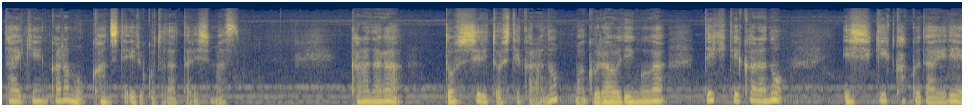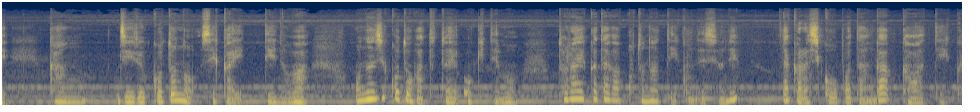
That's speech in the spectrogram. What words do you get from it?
体験からも感じていることだったりします体がどっしりとしてからの、まあ、グラウディングができてからの意識拡大で感じることの世界っていうのは同じことがたとえ起きても捉え方が異なっていくんですよね。だから思考パターンが変わっていく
